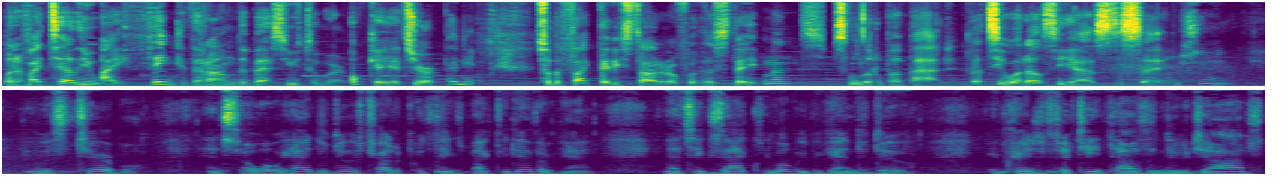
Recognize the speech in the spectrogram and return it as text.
But if I tell you, I think that I'm the best YouTuber, okay, it's your opinion. So the fact that he started off with a statement, it's a little bit bad. Let's see what else he has to say. It was terrible. And so what we had to do is try to put things back together again. And that's exactly what we began to do. We created 15,000 new jobs.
